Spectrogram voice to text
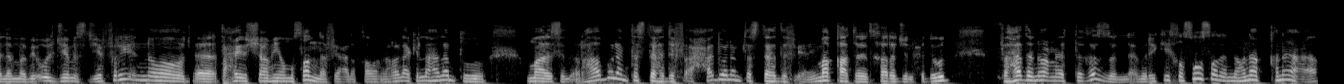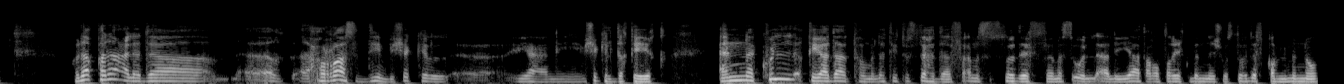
لما بيقول جيمس جيفري إنه آه، تحرير الشام هي مصنفه على قوائم الارهاب لكنها لم تمارس الإرهاب ولم تستهدف أحد ولم تستهدف يعني ما قاتلت خارج الحدود. فهذا نوع من التغزل الأمريكي خصوصا ان هناك قناعة هناك قناعة لدى آه، حراس الدين بشكل يعني بشكل دقيق. أن كل قياداتهم التي تستهدف أمس استهدف مسؤول الآليات على طريق بنش واستهدف قبل منه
